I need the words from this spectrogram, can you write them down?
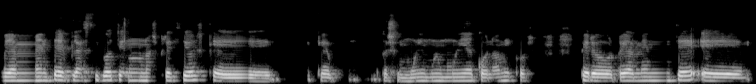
Obviamente el plástico tiene unos precios que, que, son muy, muy, muy económicos, pero realmente eh,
